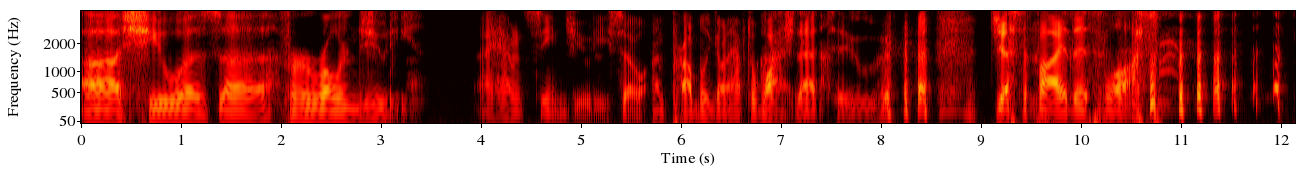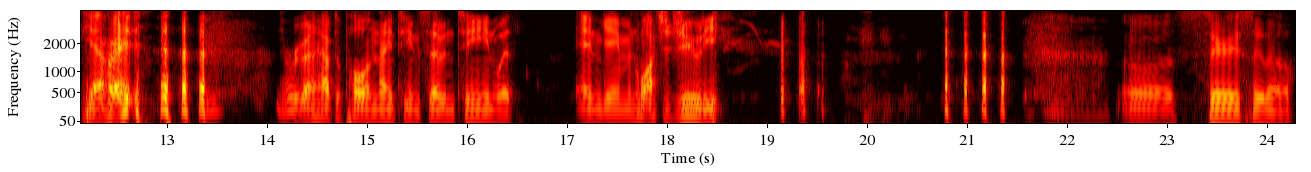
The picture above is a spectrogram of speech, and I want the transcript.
Uh, she was uh for her role in Judy. I haven't seen Judy, so I'm probably going to have to watch that to justify this loss. Yeah, right. We're going to have to pull in 1917 with Endgame and watch Judy. oh, seriously though.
